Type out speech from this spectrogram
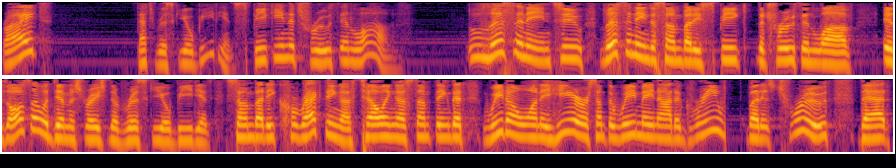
Right? That's risky obedience. Speaking the truth in love. Listening to, listening to somebody speak the truth in love is also a demonstration of risky obedience. Somebody correcting us, telling us something that we don't want to hear or something we may not agree with, but it's truth that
